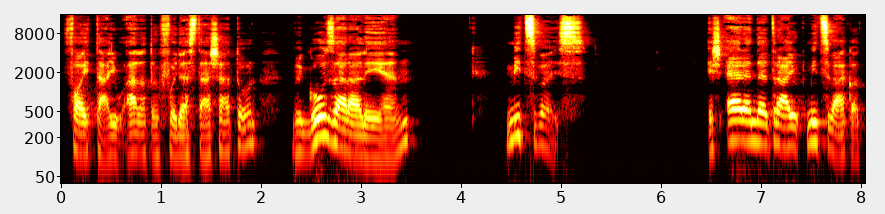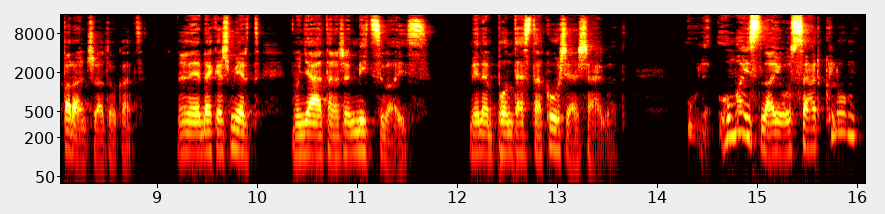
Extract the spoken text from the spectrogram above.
fajtájú állatok fogyasztásától, meg gózár aléhen mitzvajsz. És elrendelt rájuk micvákat, parancsolatokat. Nagyon érdekes, miért mondja általánosan mitzvajsz? Miért nem pont ezt a kósárságot? Ule, umaisz lajószár klum?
